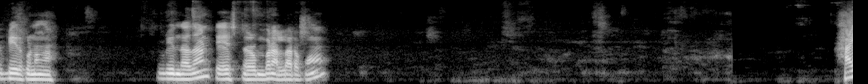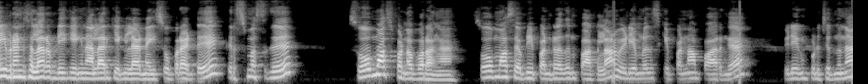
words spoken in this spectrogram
எப்படி இருக்கணுங்க. இப்படி இருந்தால் தான் டேஸ்ட் ரொம்ப நல்லாயிருக்கும் ஹாய் ஃப்ரெண்ட்ஸ் எல்லோரும் எப்படி இருக்கீங்க? நல்லா இருக்கீங்களா? இன்னைக்கு சூப்பராகிட்டு கிறிஸ்மஸுக்கு சோமாஸ் பண்ண போகிறாங்க சோமாஸ் எப்படி பண்ணுறதுன்னு பார்க்கலாம். வீடியோ ஸ்கிப் பண்ணால் பாருங்கள் வீடியோ பிடிச்சிருந்தனா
